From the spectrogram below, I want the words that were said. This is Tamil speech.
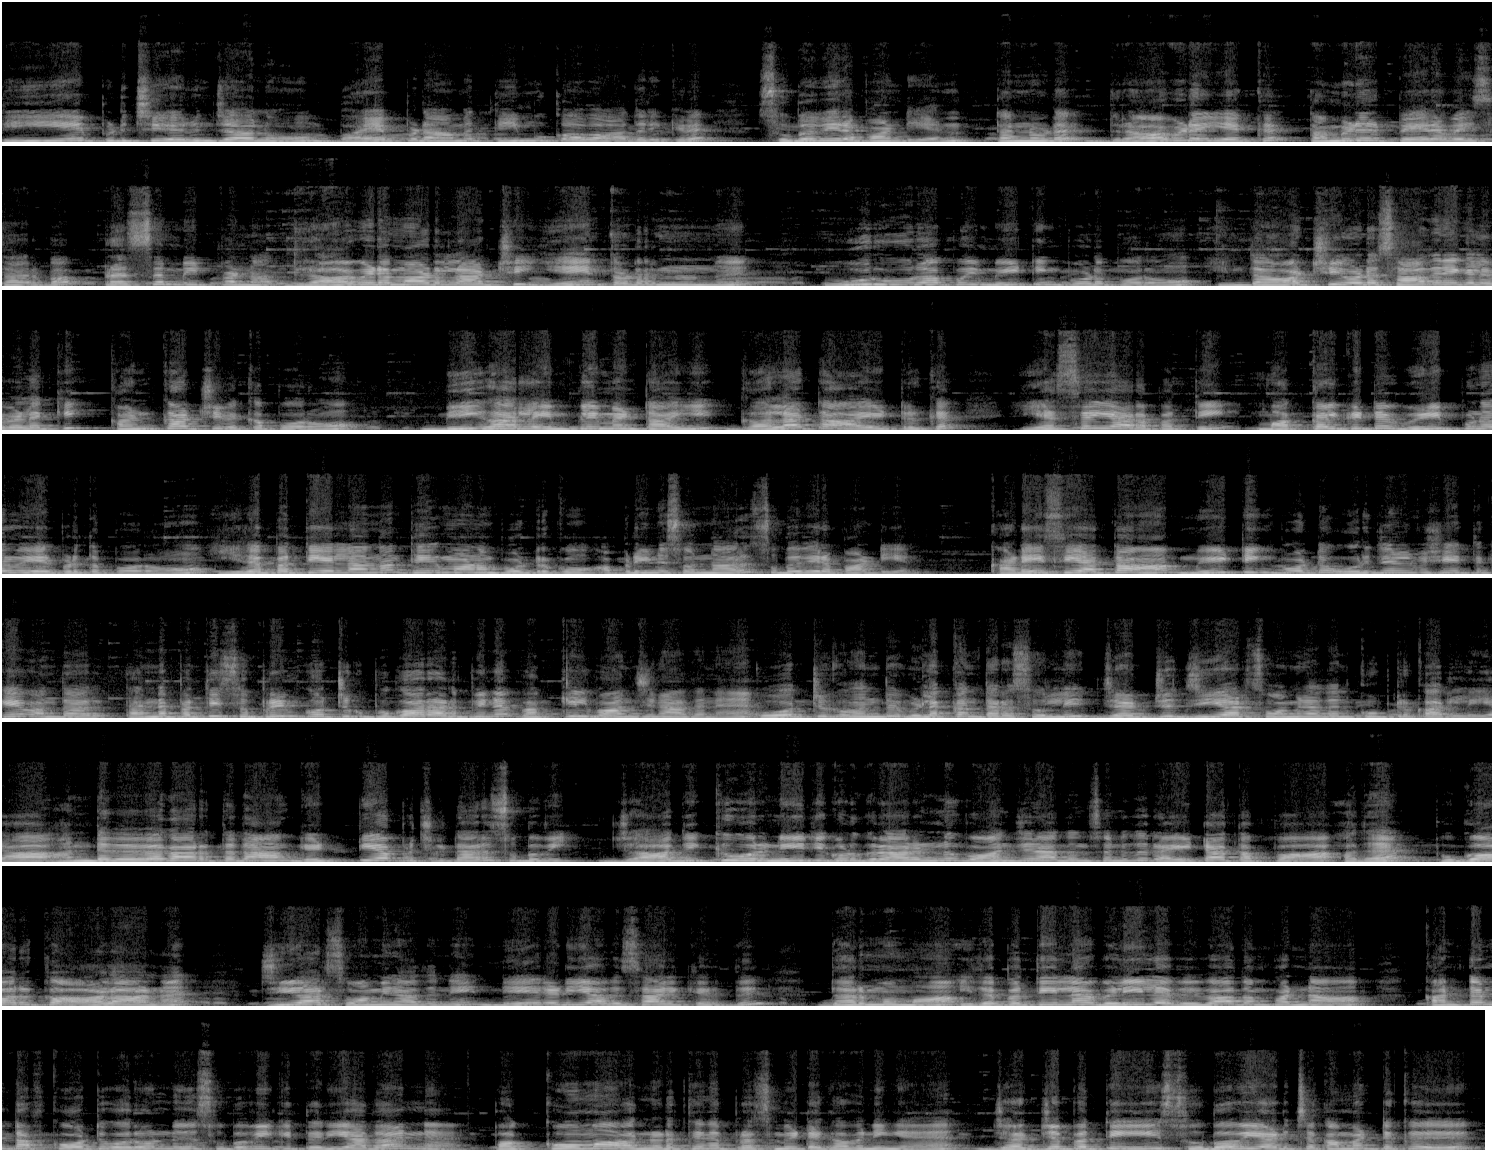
தீயே பிடிச்சு எரிஞ்சாலும் பயப்படாம திமுகவை ஆதரிக்கிற சுபவீர பாண்டியன் தன்னோட திராவிட இயக்க தமிழர் பேரவை சார்பா பிரஸ் மீட் பண்ணார். திராவிட மாடல் ஆட்சி ஏன் தொடரணும்னு ஊர் ஊரா போய் மீட்டிங் போட போறோம். இந்த ஆட்சியோட சாதனைகளை விளக்கி கண்காட்சி வைக்க போறோம். பீகார்ல இம்ப்ளிமெண்ட் ஆகி கலாட்டா ஆயிட்டு இருக்க எஸ்ஐஆரை பத்தி மக்கள் கிட்ட விழிப்புணர்வு ஏற்படுத்த போறோம். இதை பத்தி எல்லாம் தான் தீர்மானம் போட்டிருக்கோம் அப்படின்னு சொன்னாரு சுபவீர பாண்டியன். கடைசியாக தான் மீட்டிங் போட்டு ஒரிஜினல் விஷயத்துக்கே வந்தார். தன்னை பத்தி சுப்ரீம் கோர்ட்டுக்கு புகார் அனுப்பின வக்கீல் வாஞ்சிநாதனை கோர்ட்டுக்கு வந்து விளக்கம் தர சொல்லி ஜட்ஜு ஜி ஆர் சுவாமிநாதன் கூப்பிட்டிருக்காரு இல்லையா? அந்த விவகாரத்தை தான் கெட்டியா பிடிச்சுக்கிட்டாரு சுபவி. ஜாதிக்கு ஒரு நீதி கொடுக்குறாருன்னு வாஞ்சிநாதன் சொன்னது ரைட்டா தப்பா? அத புகாருக்கு ஆளான ஜிஆர் சுவாமிநாதனே நேரடியா விசாரிக்கிறது தர்மமா? இதை பத்திலாம் வெளியில விவாதம் பண்ணா கண்டெம்ட் ஆஃப் கோர்ட் வரும்னு சுபவிக்கு தெரியாதா என்ன? பக்குவமா அவர் நடத்தின பிரஸ் மீட்டை கவனிங்க. ஜட்ஜை பத்தி சுபவி அடிச்ச கமெண்ட்டுக்கு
